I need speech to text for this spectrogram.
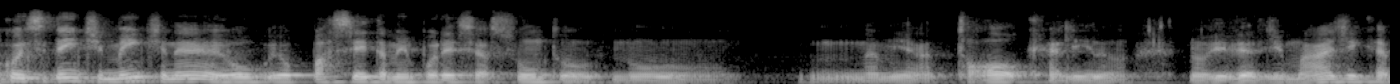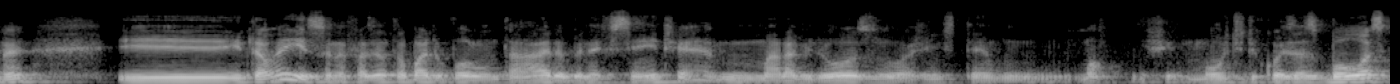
coincidentemente, né, eu, eu, passei também por esse assunto no, na minha talk ali no, no Viver de Mágica, né? E então é isso, né? Fazer um trabalho voluntário, beneficente é maravilhoso. A gente tem um, bom, enfim, um monte de coisas boas.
